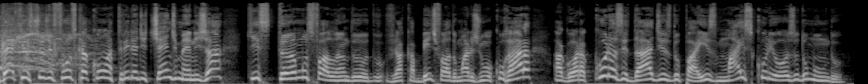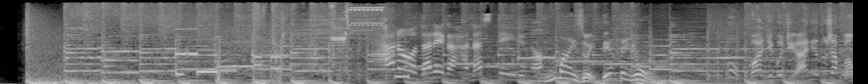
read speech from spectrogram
Aí, Beck e o Steel de Fusca com a trilha de Changeman. E já que estamos falando, do, já acabei de falar do Mário Jun Okuhara, agora curiosidades do país mais curioso do mundo. Mais 81. O código de área do Japão.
